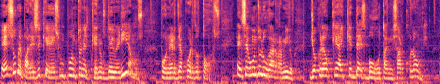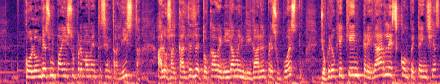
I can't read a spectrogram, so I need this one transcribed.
Eso me parece que es un punto en el que nos deberíamos poner de acuerdo todos. En segundo lugar, Ramiro, yo creo que hay que desbogotanizar Colombia. Colombia es un país supremamente centralista. A los alcaldes le toca venir a mendigar el presupuesto. Yo creo que hay que entregarles competencias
